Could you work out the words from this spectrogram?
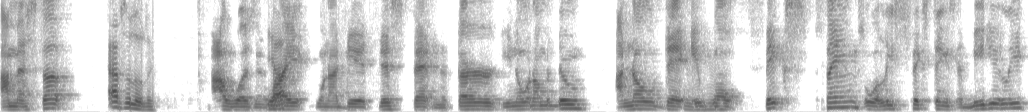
I messed up. Absolutely. I wasn't right when I did this, that, and the third. You know what I'm gonna do? I know that mm-hmm. it won't fix things, or at least fix things immediately,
